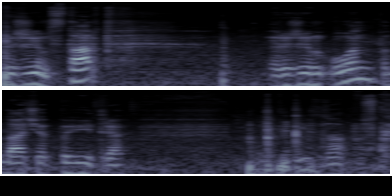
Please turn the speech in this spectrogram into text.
режим старт, режим ON, подача повітря і запуск.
